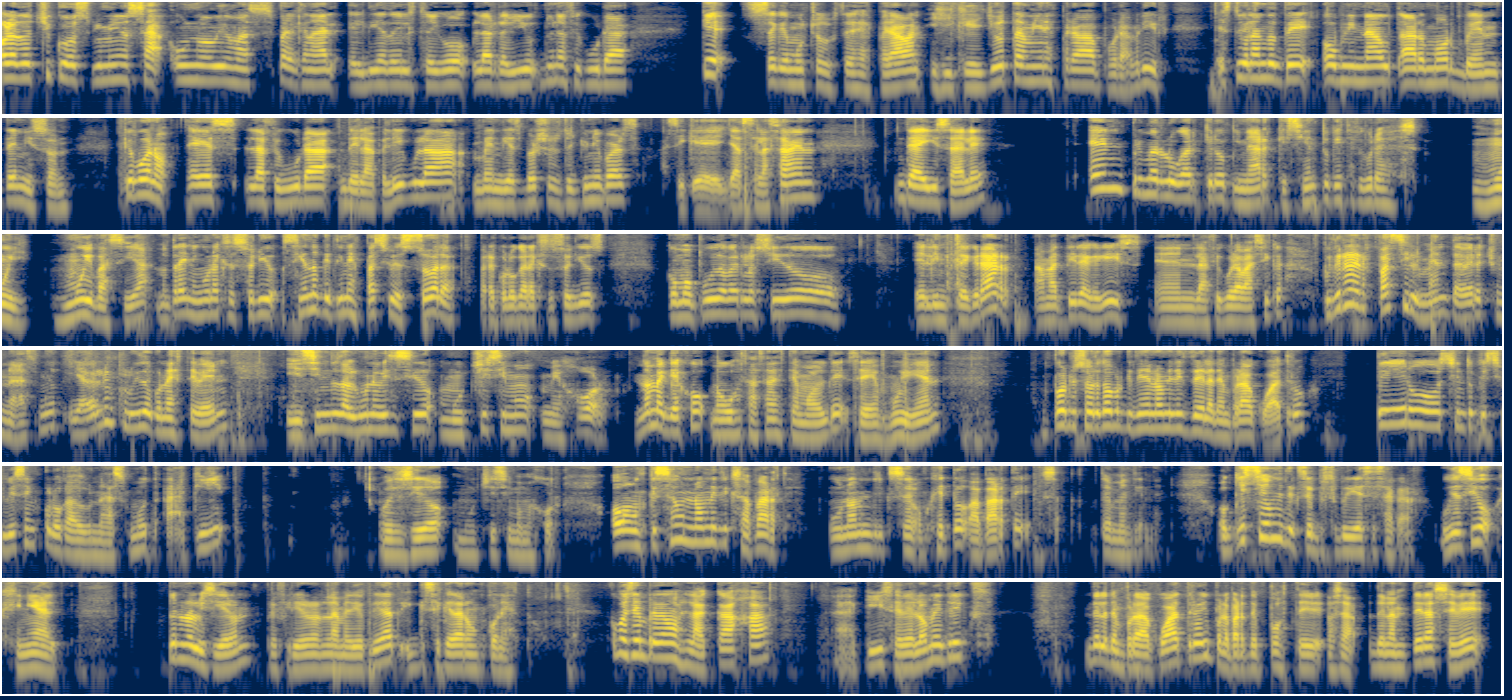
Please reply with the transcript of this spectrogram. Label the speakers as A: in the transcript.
A: Hola a todos chicos, bienvenidos a un nuevo video más para el canal. El día de hoy les traigo la review de una figura que sé que muchos de ustedes esperaban y que yo también esperaba por abrir. Estoy hablando de Omninaut Armor Ben Tennyson, que bueno, es la figura de la película Ben 10 vs. The Universe, así que ya se la saben, de ahí sale. En primer lugar quiero opinar que siento que esta figura es muy, muy vacía, no trae ningún accesorio, siendo que tiene espacio de sobra para colocar accesorios, como pudo haberlo sido el integrar a materia gris en la figura básica, pudieron haber fácilmente haber hecho un Asmuth y haberlo incluido con este Ben, y sin duda alguna hubiese sido muchísimo mejor. No me quejo, me gusta bastante este molde, se ve muy bien, por, sobre todo porque tiene el Omnitrix de la temporada 4, pero siento que si hubiesen colocado un Asmuth aquí, hubiese sido muchísimo mejor. O aunque sea un Omnitrix aparte, un Omnitrix objeto aparte, exacto, ustedes me entienden. O que ese Omnitrix se pudiese sacar, hubiese sido genial. Pero no lo hicieron, prefirieron la mediocridad y se quedaron con esto. Como siempre vemos la caja, aquí se ve el Omnitrix de la temporada 4 y por la parte posterior, o sea, delantera se ve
